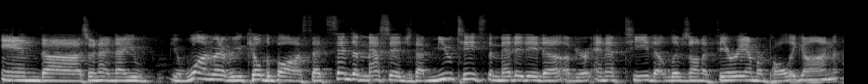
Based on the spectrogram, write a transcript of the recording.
And uh, so now, now you've you won, whatever, you killed the boss. That sends a message that mutates the metadata of your NFT that lives on Ethereum or Polygon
